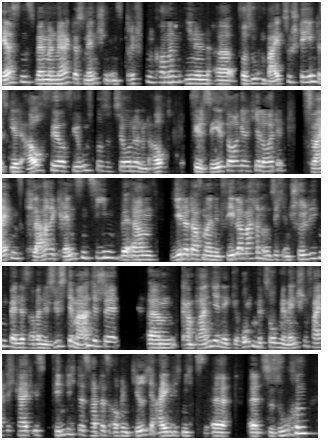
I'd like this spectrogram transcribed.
Erstens, wenn man merkt, dass Menschen ins Driften kommen, ihnen äh, versuchen beizustehen. Das gilt auch für Führungspositionen und auch für seelsorgerliche Leute. Zweitens, klare Grenzen ziehen. Ähm, jeder darf mal einen Fehler machen und sich entschuldigen. Wenn das aber eine systematische ähm, Kampagne, eine gruppenbezogene Menschenfeindlichkeit ist, finde ich, das hat das auch in Kirche eigentlich nichts äh, äh, zu suchen.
